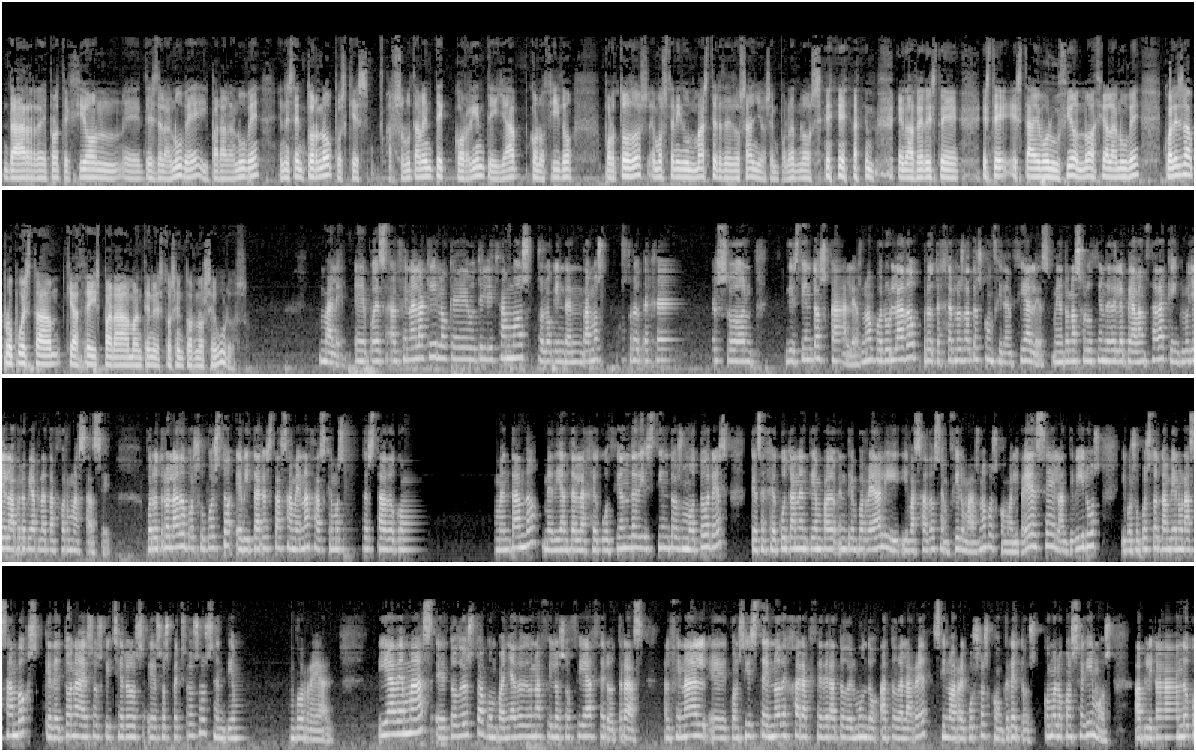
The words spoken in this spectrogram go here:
dar eh, protección desde la nube y para la nube en este entorno pues que es absolutamente corriente y ya conocido por todos. Hemos tenido un máster de dos años en ponernos en, hacer este, este, esta evolución ¿no? hacia la nube. ¿Cuál es la propuesta que hacéis para mantener estos entornos seguros? Vale, eh, pues al final aquí lo que utilizamos o lo que intentamos proteger son distintos canales, ¿no? Por un lado, proteger los datos confidenciales mediante una solución de DLP avanzada que incluye la propia plataforma SASE. Por otro lado, por supuesto, evitar estas amenazas que hemos estado con comentando mediante la ejecución de distintos motores que se ejecutan en tiempo, en tiempo real y, basados en firmas, ¿no? Pues como el IPS, el antivirus y, por supuesto, también una sandbox que detona esos ficheros eh, sospechosos en tiempo real. Y además, eh, todo esto acompañado de una filosofía cero tras. Al final, eh, consiste en no dejar acceder a todo el mundo a toda la red, sino a recursos concretos. ¿Cómo lo conseguimos? Aplicando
